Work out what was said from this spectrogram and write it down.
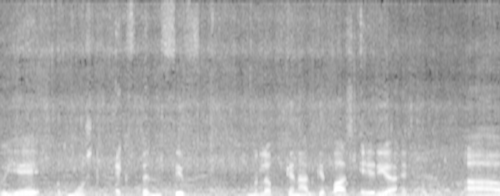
तो ये मोस्ट एक्सपेंसिव मतलब कैनाल के पास एरिया है। आ,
